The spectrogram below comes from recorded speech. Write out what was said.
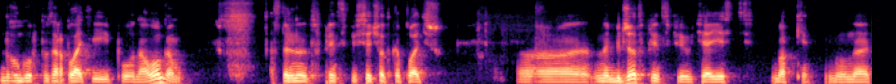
долгов по зарплате и по налогам. Остальное ты, в принципе, все четко платишь. Э, на бюджет, в принципе, у тебя есть бабки ну, на,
